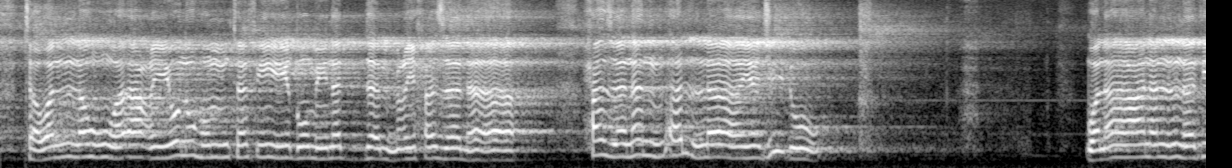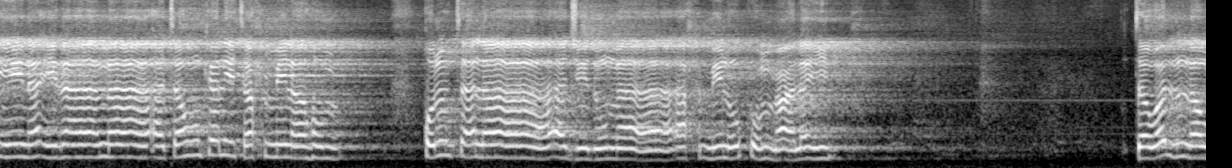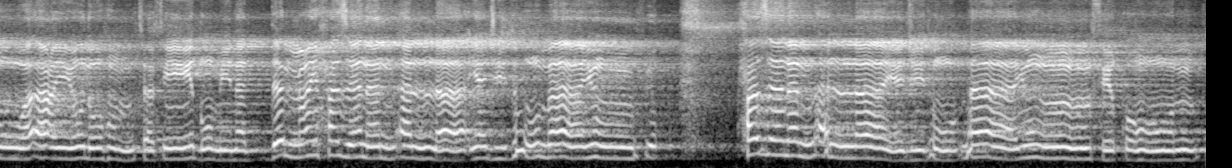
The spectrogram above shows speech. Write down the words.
تولوا وأعينهم تفيض من الدمع حزنا حزنا ألا يجدوا. ولا على الذين إذا ما أتوك لتحملهم قلت لا أجد ما أحملكم عليه. تولوا وأعينهم تفيض من الدمع حزنا ألا يجدوا ما ينفق حزنا ألا يجدوا ما ينفقون.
